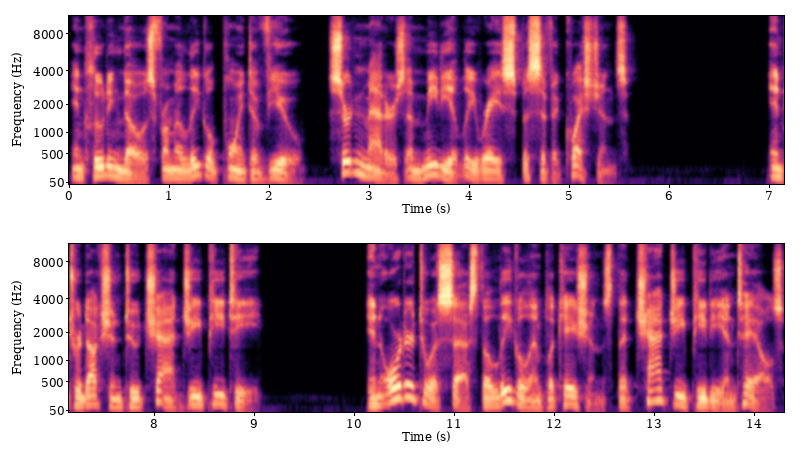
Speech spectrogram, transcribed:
including those from a legal point of view, certain matters immediately raise specific questions. Introduction to ChatGPT In order to assess the legal implications that ChatGPT entails,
